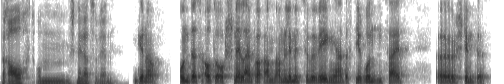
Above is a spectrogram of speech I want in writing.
braucht, um schneller zu werden. Genau. Und das Auto auch schnell einfach am, am Limit zu bewegen, ja, dass die Rundenzeit äh, stimmte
